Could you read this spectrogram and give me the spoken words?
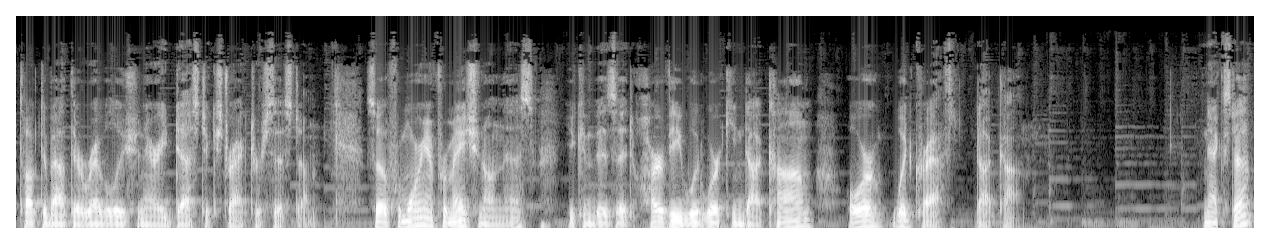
talked about their revolutionary dust extractor system. So for more information on this, you can visit harveywoodworking.com or woodcraft.com. Next up,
